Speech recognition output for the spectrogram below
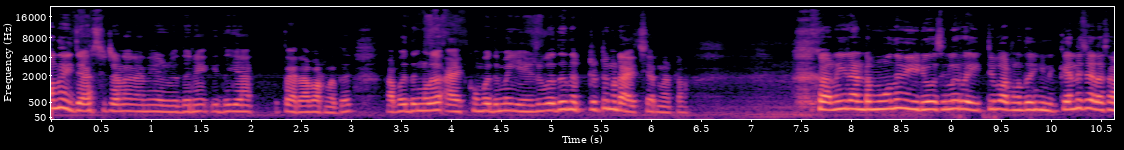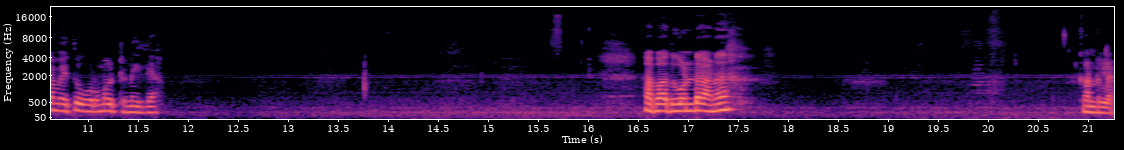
എന്ന് വിചാരിച്ചിട്ടാണ് ഞാൻ എഴുപതിന് ഇത് ഞാൻ തരാൻ പറഞ്ഞത്. അപ്പോൾ ഇത് നിങ്ങൾ അയക്കുമ്പോൾ ഇതുമ്പോൾ എഴുപത് നിട്ടിട്ട് ഇങ്ങോട്ട് അയച്ചു തരണം കേട്ടോ കാരണം ഈ രണ്ട് മൂന്ന് വീഡിയോസിൽ റേറ്റ് പറഞ്ഞത് എനിക്ക് തന്നെ ചില സമയത്ത് ഓർമ്മ കിട്ടണില്ല. അപ്പോൾ അതുകൊണ്ടാണ് കണ്ടില്ലേ?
